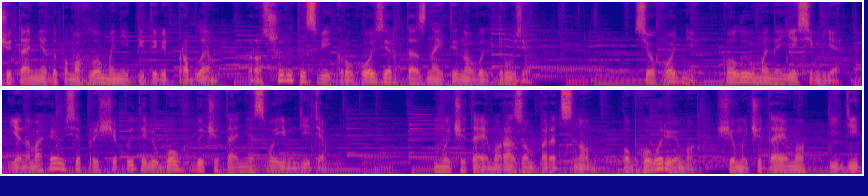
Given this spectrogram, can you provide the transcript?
Читання допомогло мені піти від проблем, розширити свій кругозір та знайти нових друзів. Сьогодні, коли у мене є сім'я, я намагаюся прищепити любов до читання своїм дітям. Ми читаємо разом перед сном, обговорюємо, що ми читаємо, йдіть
